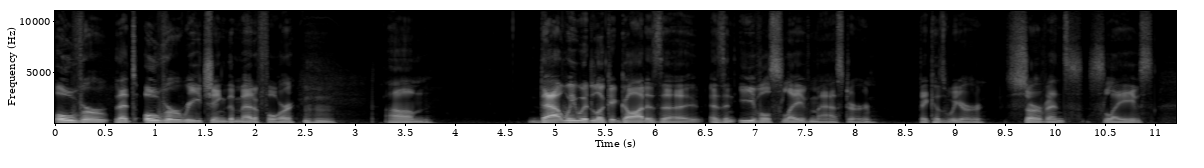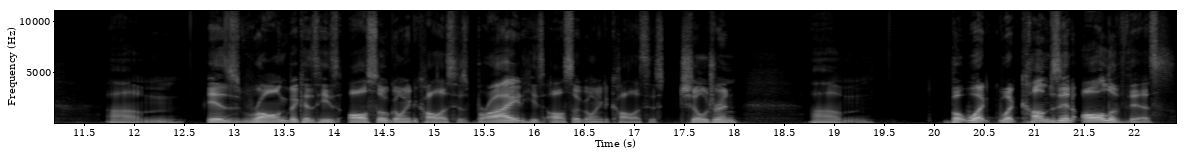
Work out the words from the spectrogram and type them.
over that's overreaching the metaphor. Mm-hmm. um, that we would look at God as a as an evil slave master because we are servants, slaves, um, is wrong because He's also going to call us His bride. He's also going to call us His children. Um, but what what comes in all of this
